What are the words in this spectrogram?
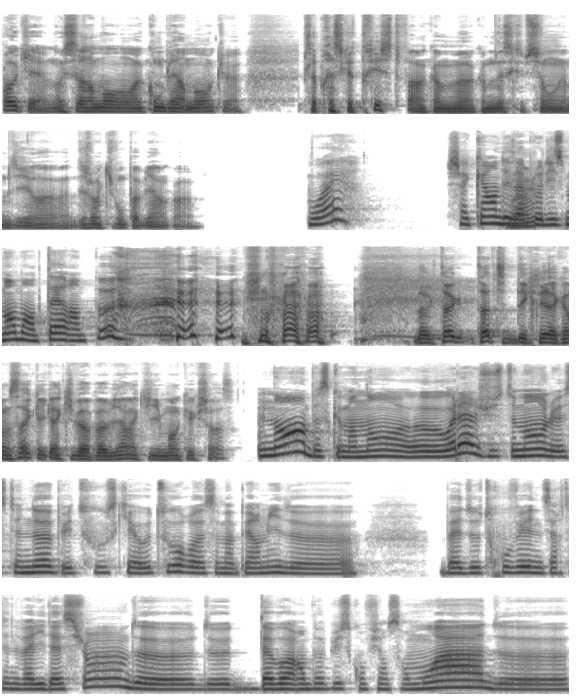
Ok, donc c'est vraiment combler un manque. C'est presque triste, enfin, comme comme description, me dire des gens qui vont pas bien, quoi. Ouais, Chacun des applaudissements m'enterre un peu. Donc toi, tu te décrirais comme ça, quelqu'un qui va pas bien, qui manque quelque chose? Non, parce que maintenant, euh, voilà, justement, le stand-up et tout ce qu'il y a autour, euh, ça m'a permis de, bah, de trouver une certaine validation, de d'avoir un peu plus confiance en moi, de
